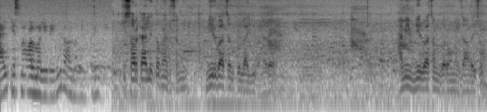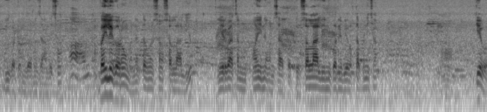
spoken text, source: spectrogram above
आयोग यसमा अल्मलिँदैन र अल्मलिनु पनि हुँदैन। सरकारले तपाईँहरूसँग निर्वाचनको लागि भनेर हामी निर्वाचन गराउन जाँदैछौँ विघटन गर्न जाँदैछौँ। कहिले गरौँ भनेर तपाईँहरूसँग सल्लाह लियो? निर्वाचन ऐन अनुसार त त्यो सल्लाह लिनुपर्ने व्यवस्था पनि छ। के हो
